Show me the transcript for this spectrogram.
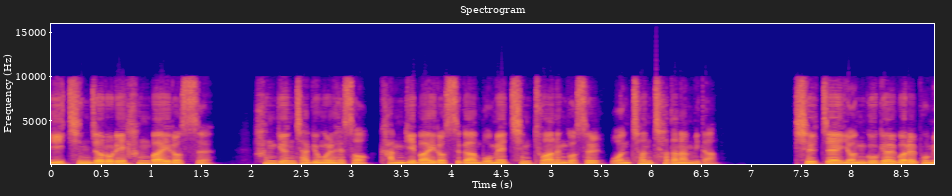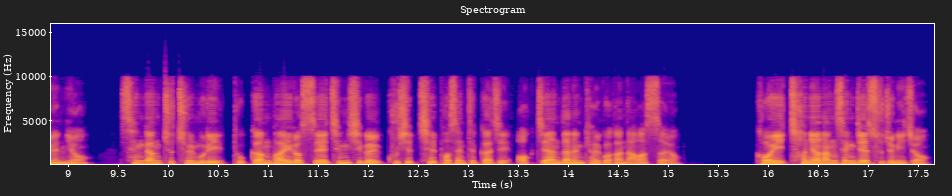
이 진저롤이 항바이러스, 항균 작용을 해서 감기 바이러스가 몸에 침투하는 것을 원천 차단합니다. 실제 연구 결과를 보면요. 생강 추출물이 독감 바이러스의 증식을 97%까지 억제한다는 결과가 나왔어요. 거의 천연항생제 수준이죠.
